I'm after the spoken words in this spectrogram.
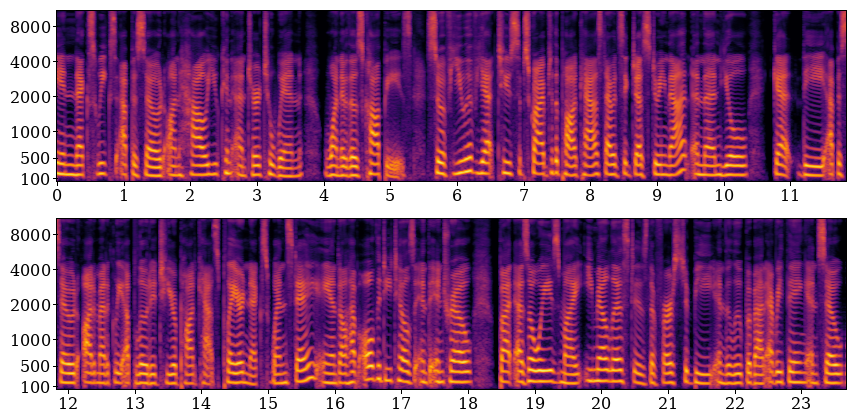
in next week's episode on how you can enter to win one of those copies. So if you have yet to subscribe to the podcast, I would suggest doing that, and then you'll get the episode automatically uploaded to your podcast player next Wednesday. And I'll have all the details in the intro. But as always, my email list is the first to be in the loop about everything. And so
